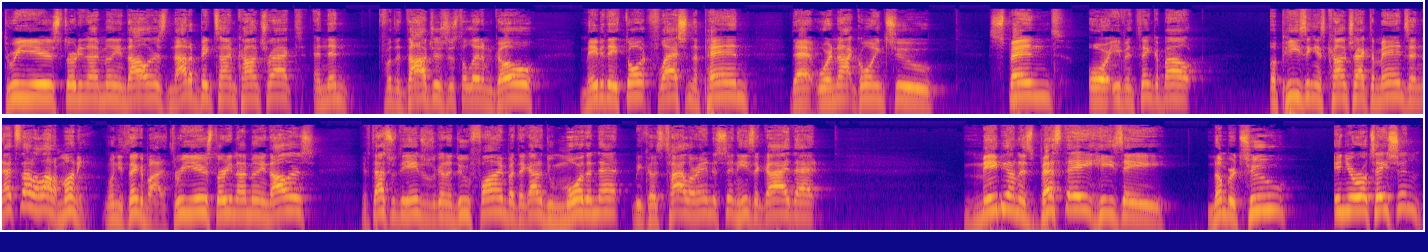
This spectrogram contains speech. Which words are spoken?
Three years, $39 million, not a big time contract. And then for the Dodgers just to let him go, maybe they thought flash in the pan that we're not going to spend or even think about appeasing his contract demands. And that's not a lot of money when you think about it. Three years, $39 million. If that's what the Angels are going to do, fine, but they got to do more than that because Tyler Anderson, he's a guy that maybe on his best day, he's a number two in your rotation,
